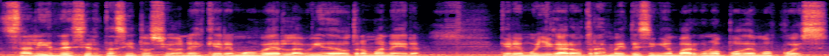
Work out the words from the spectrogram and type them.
salir de ciertas situaciones, queremos ver la vida de otra manera, queremos llegar a otras metas, sin embargo no podemos, pues,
